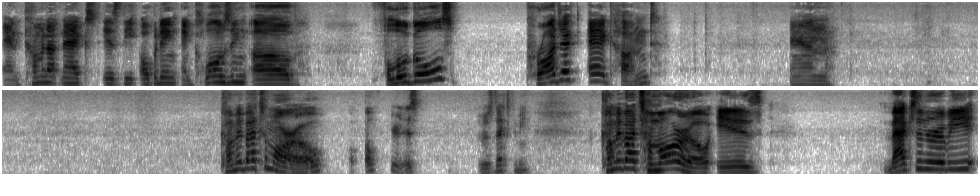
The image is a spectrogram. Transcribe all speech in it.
And coming up next is the opening and closing of Flugel's Project Egg Hunt and coming back tomorrow. Oh, here it is. It was next to me. Coming back tomorrow is Max and Ruby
